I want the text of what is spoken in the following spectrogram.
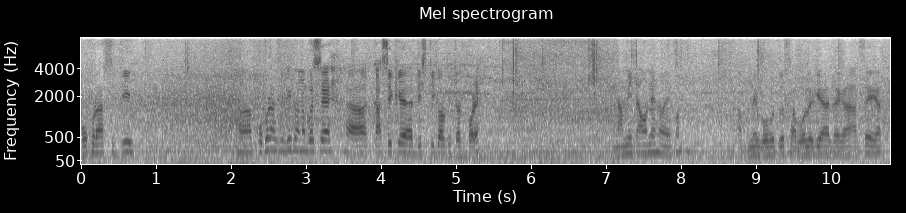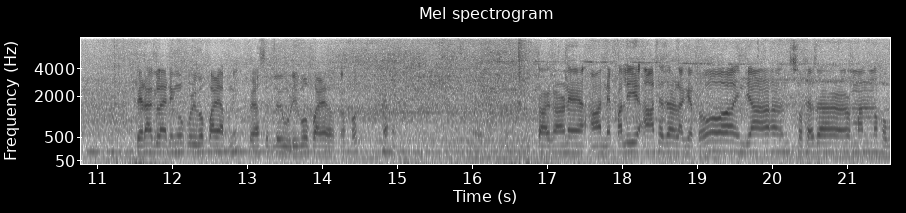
পখৰা চিটি পখৰা চিটিখন অৱশ্যে কাছিক ডিষ্ট্ৰিক্টৰ ভিতৰত পৰে। নামি টাউনে হয় এখন। আপুনি বহুতো চাবলগীয়া জেগা আছে ইয়াত। পেৰাগ্লাইডিঙো কৰিব পাৰে আপুনি। পেৰাচুট লৈ উৰিবও পাৰে আকাশত তাৰ কাৰণে নেপালী আঠ হাজাৰ লাগে। তো ইণ্ডিয়ান ছহেজাৰমান হ'ব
